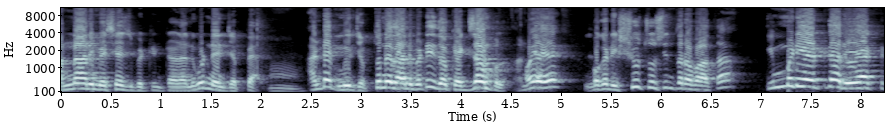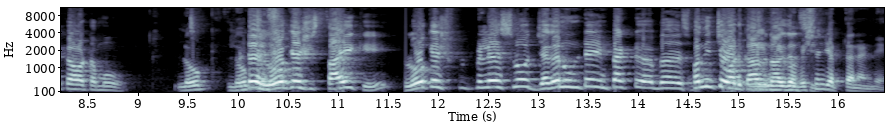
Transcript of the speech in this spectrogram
అన్నా అని మెసేజ్ పెట్టింటాడని కూడా నేను చెప్పా. అంటే మీరు చెప్తున్న దాన్ని బట్టి ఇది ఒక ఎగ్జాంపుల్ అంటే ఒకటి ఇష్యూ చూసిన తర్వాత ఇమ్మీడియట్గా రియాక్ట్ కావటము. అంటే లోకేష్ స్థాయికి లోకేష్ ప్లేస్లో జగన్ ఉంటే ఇంపాక్ట్ స్పందించేవాడు కాదు నాకు విషయం చెప్తానండి.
